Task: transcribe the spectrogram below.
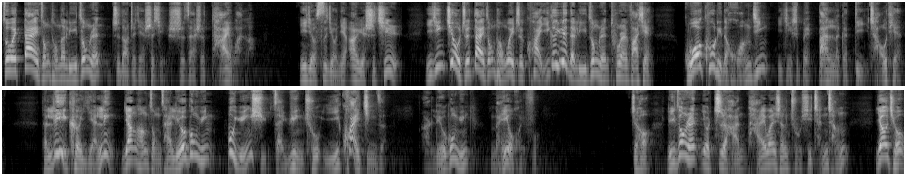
作为代总统的李宗仁知道这件事情实在是太晚了。一九四九年二月十七日，已经就职代总统位置快一个月的李宗仁突然发现。国库里的黄金已经是被搬了个底朝天，他立刻严令央行总裁刘公云不允许再运出一块金子，而刘公云没有回复。之后，李宗仁又致函台湾省主席陈诚，要求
